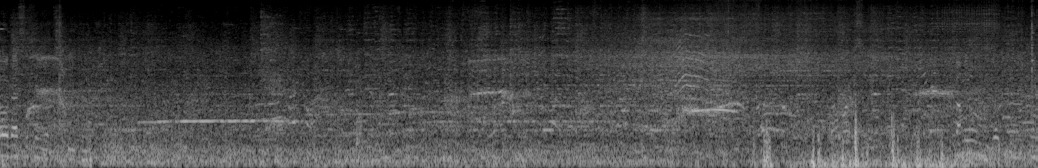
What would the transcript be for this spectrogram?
Oh, that's the thing Thank you.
